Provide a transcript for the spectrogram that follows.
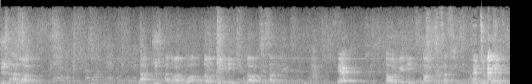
جوج الادوار لا جوج الادوار هو دور بيئي ودور اقتصادي ياك دور بيئي ودور اقتصادي فهمتوا كاملين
